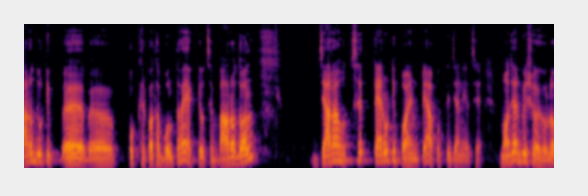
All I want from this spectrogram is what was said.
আরও দুটি পক্ষের কথা বলতে হয়, একটি হচ্ছে বারো দল যারা হচ্ছে তেরোটি পয়েন্টে আপত্তি জানিয়েছে। মজার বিষয় হলো,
